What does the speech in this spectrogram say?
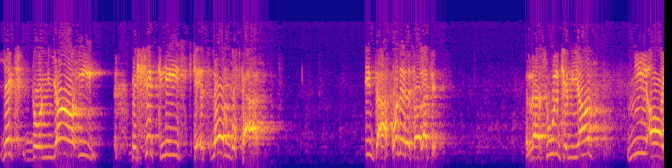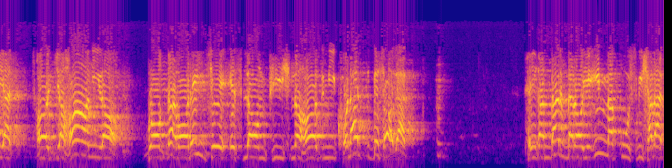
یک دنیایی به شکلی است که اسلام گفته است. این تعهد رسالته. رسول که میاد می آید تا جهانی را با قواره که اسلام پیشنهاد می کند بسازد. پیغمبر برای این مبعوث می شود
